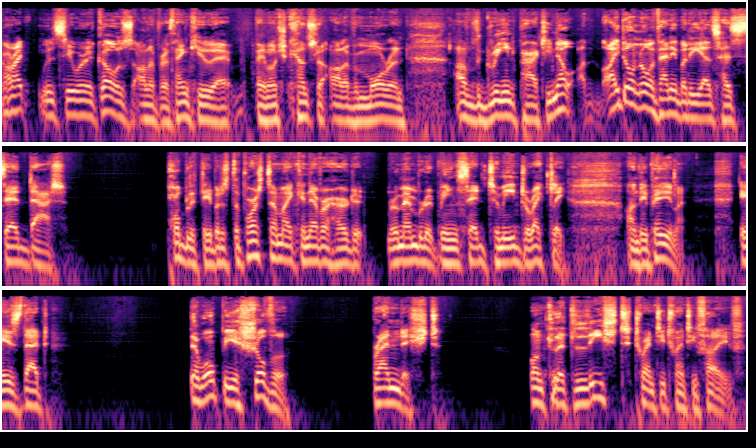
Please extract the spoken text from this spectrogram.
All right, we'll see where it goes, Oliver. Thank you uh, very much, Councillor Oliver Moran of the Green Party. Now, I don't know if anybody else has said that publicly, but it's the first time I can ever heard it, remember it being said to me directly on the opinion line, is that there won't be a shovel brandished until at least 2025.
